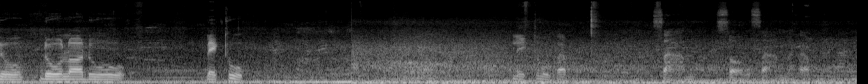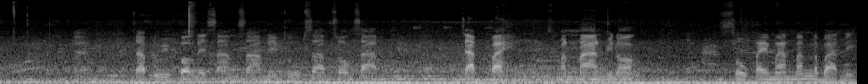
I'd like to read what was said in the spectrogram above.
ดูดูรอดูเลขถูก เลขถูกครับสามสองสามนะครับ จับดูกล้องได้สามสามเลขถูกสามสองสามจัดไปมันมานพี่น้องโศกไฟมันมันระบาดนี่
